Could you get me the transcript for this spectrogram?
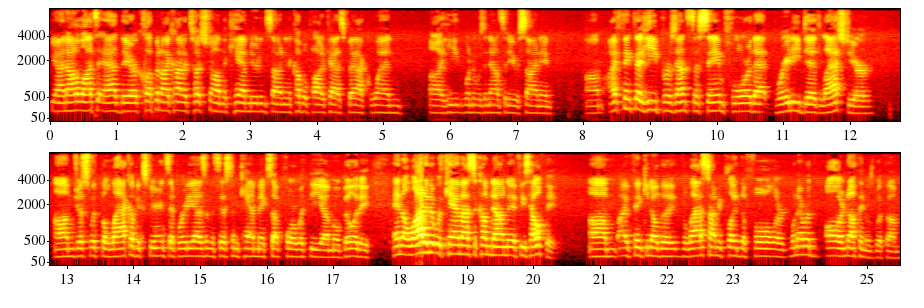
Yeah, not a lot to add there. Klepp and I kind of touched on the Cam Newton signing a couple podcasts back when uh, he when it was announced that he was signing. Um, I think that he presents the same floor that Brady did last year, um, just with the lack of experience that Brady has in the system. Cam makes up for with the uh, mobility, and a lot of it with Cam has to come down to if he's healthy. Um, I think you know the the last time he played the full or whenever all or nothing was with him.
